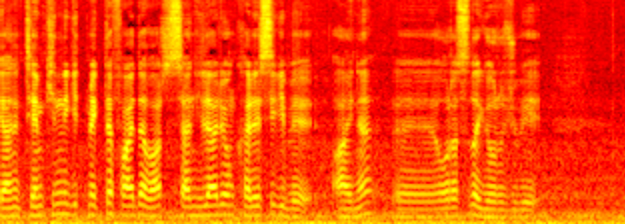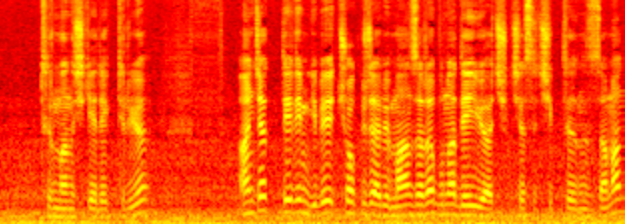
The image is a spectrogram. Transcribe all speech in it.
Yani temkinli gitmekte fayda var. Sen Hilarion Kalesi gibi aynı. Ee, orası da yorucu bir tırmanış gerektiriyor. Ancak dediğim gibi çok güzel bir manzara buna değiyor açıkçası çıktığınız zaman.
